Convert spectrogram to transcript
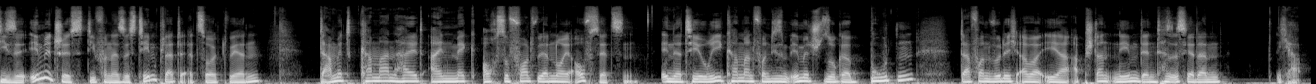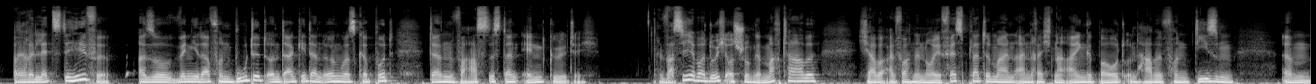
diese Images, die von der Systemplatte erzeugt werden, damit kann man halt ein Mac auch sofort wieder neu aufsetzen. In der Theorie kann man von diesem Image sogar booten. Davon würde ich aber eher Abstand nehmen, denn das ist ja dann ja eure letzte Hilfe. Also wenn ihr davon bootet und da geht dann irgendwas kaputt, dann war es das dann endgültig. Was ich aber durchaus schon gemacht habe, ich habe einfach eine neue Festplatte mal in einen Rechner eingebaut und habe von diesem, ähm,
